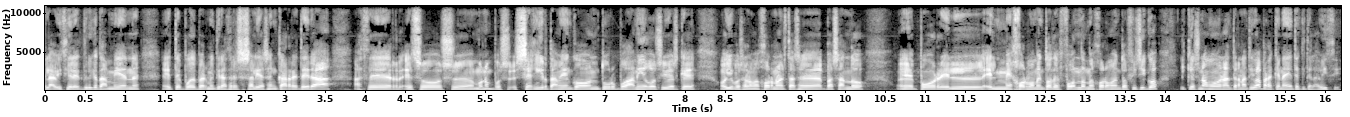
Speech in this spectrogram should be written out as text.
la bici eléctrica también eh, te puede permitir hacer esas salidas en carretera, hacer esos, eh, bueno, pues seguir también con tu grupo de amigos y ves que, oye, pues a lo mejor no estás eh, pasando por el, el mejor momento de fondo, mejor momento físico, y que es una buena alternativa para que nadie te quite la bici.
